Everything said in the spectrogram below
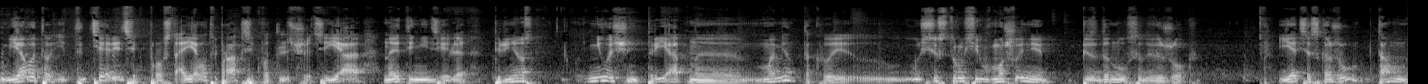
Я вот, ты теоретик просто, а я вот практик, в отличие. Я на этой неделе перенес не очень приятный момент такой. У сеструхи в машине пизданулся движок. Я тебе скажу, там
